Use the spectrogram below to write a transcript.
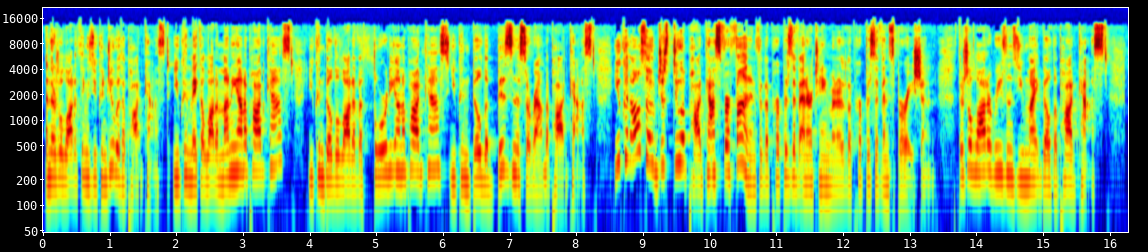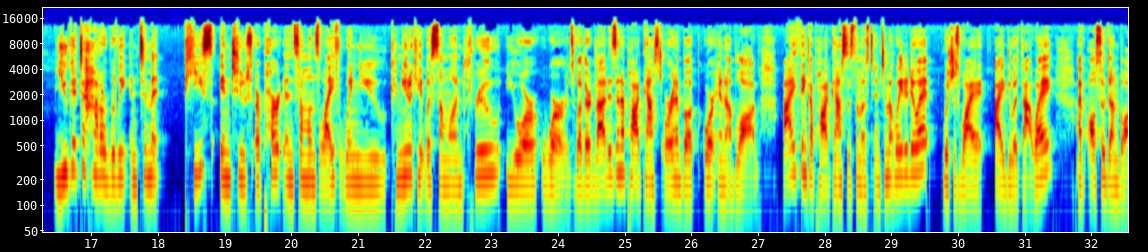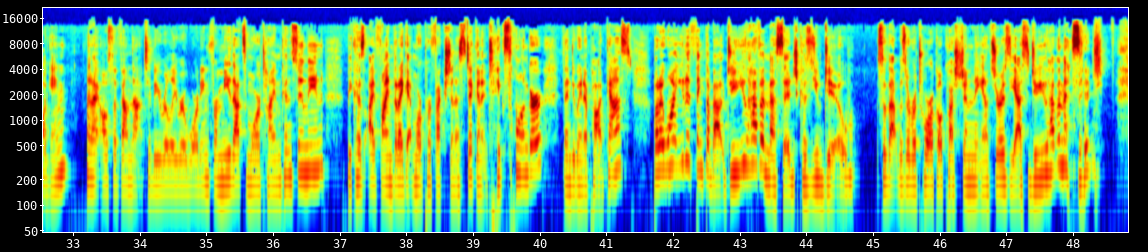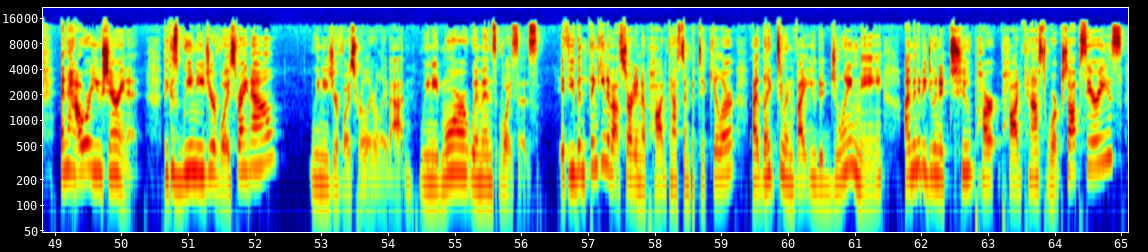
and there's a lot of things you can do with a podcast. You can make a lot of money on a podcast. You can build a lot of authority on a podcast. You can build a business around a podcast. You can also just do a podcast for fun and for the purpose of entertainment or the purpose of inspiration. There's a lot of reasons you might build a podcast. You get to have a really intimate piece into or part in someone's life when you communicate with someone through your words, whether that is in a podcast or in a book or in a blog. I think a podcast is the most intimate way to do it, which is why I do it that way. I've also done blogging. And I also found that to be really rewarding. For me, that's more time consuming because I find that I get more perfectionistic and it takes longer than doing a podcast. But I want you to think about do you have a message? Because you do. So that was a rhetorical question. And the answer is yes. Do you have a message? And how are you sharing it? Because we need your voice right now. We need your voice really, really bad. We need more women's voices. If you've been thinking about starting a podcast in particular, I'd like to invite you to join me. I'm going to be doing a two part podcast workshop series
